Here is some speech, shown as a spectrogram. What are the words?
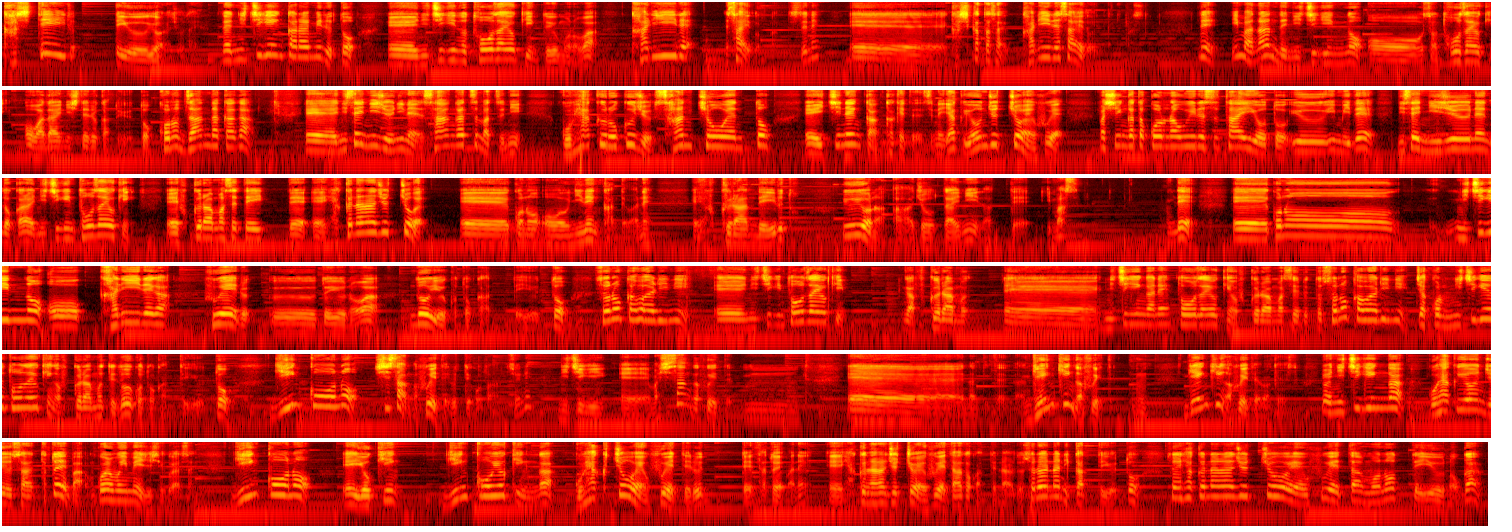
貸しているっていうような状態。で日銀から見ると、えー、日銀の当座預金というものは、借り入れサイドなんですね。えー、貸方サイド、借入サイドになります。で、今なんで日銀のその当座預金を話題にしているかというと、この残高が、えー、2022年3月末に563兆円と、えー、1年間かけてですね、約40兆円増え、まあ、新型コロナウイルス対応という意味で、2020年度から日銀当座預金、えー、膨らませていって、えー、170兆円、えー、この2年間ではね、えー、膨らんでいるというような状態になっています。で、えー、この日銀の借り入れが増えるというのはどういうことかっていうと、その代わりに、えー、日銀当座預金が膨らむ。えー、日銀がね、当座預金を膨らませると、その代わりに、じゃあこの日銀の当座預金が膨らむってどういうことかっていうと、銀行の資産が増えてるっていうことなんですよね。日銀。えー、まあ、資産が増えてる。うん、えー、なんて言ったらいいんだ。現金が増えてる。うん。現金が増えてるわけです。要は日銀が543、例えば、これもイメージしてください。銀行の預金、銀行預金が500兆円増えてるって、例えばね、170兆円増えたとかってなると、それは何かっていうと、その170兆円増えたものっていうのが、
